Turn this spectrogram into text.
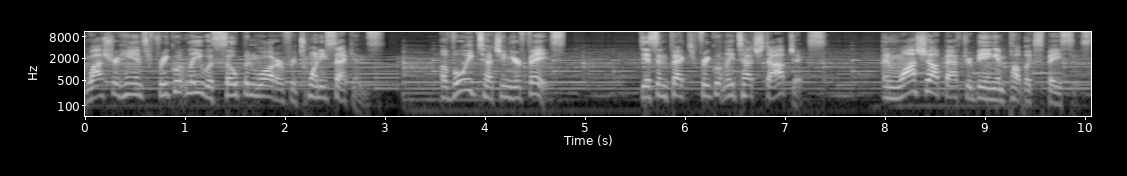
wash your hands frequently with soap and water for 20 seconds. Avoid touching your face. Disinfect frequently touched objects. And wash up after being in public spaces.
